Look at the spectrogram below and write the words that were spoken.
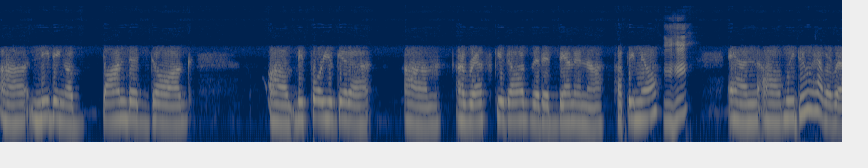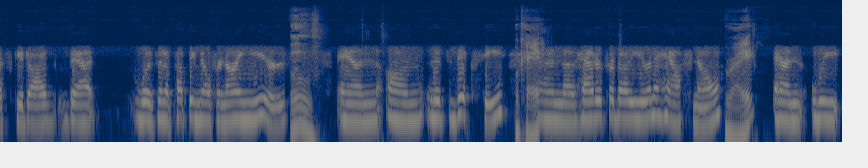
uh, needing a bonded dog uh, before you get a um, a rescue dog that had been in a puppy mill. Mm-hmm. And uh, we do have a rescue dog that was in a puppy mill for nine years, Ooh, and um, it's Dixie. okay, And I've had her for about a year and a half now. right. and we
